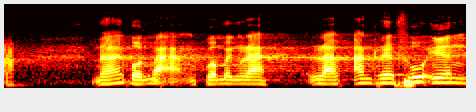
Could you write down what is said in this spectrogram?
Đấy, bổn mạng của mình là là Andre Phú Yên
